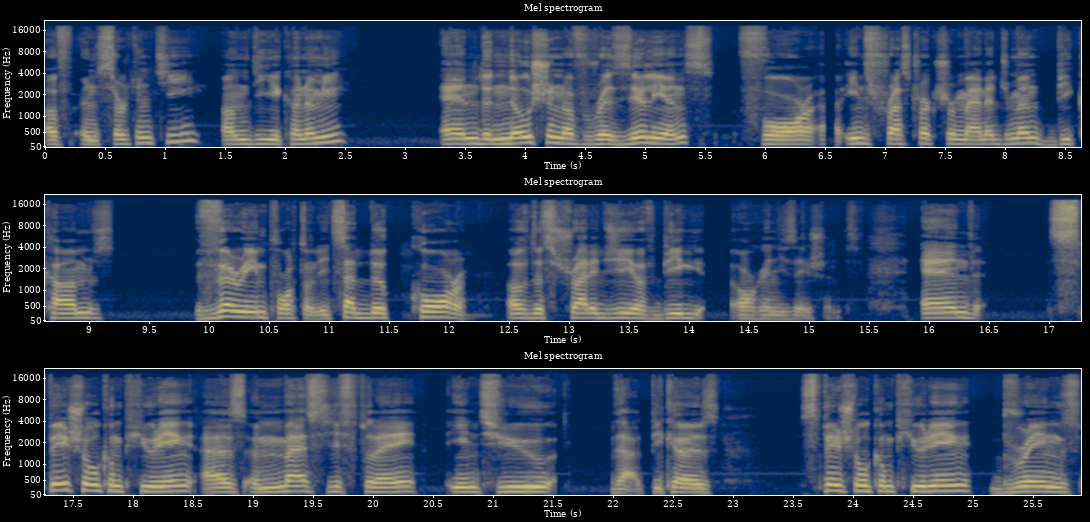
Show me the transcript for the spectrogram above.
of uncertainty on the economy, and the notion of resilience for uh, infrastructure management becomes very important. It's at the core of the strategy of big organizations. And spatial computing as a massive play into that because spatial computing brings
